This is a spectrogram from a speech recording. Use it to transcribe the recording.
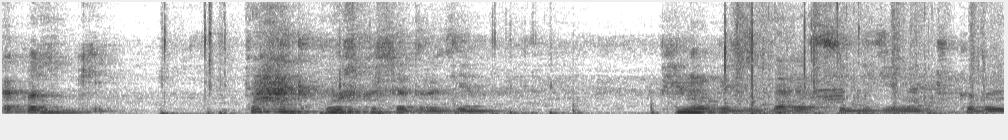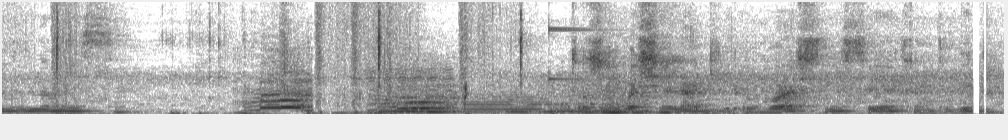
Albo zgi... Tak, w się odrodziłem. Nie mówię, że zaraz się widzimy, jak tylko dojdę na miejsce. To są właśnie lagi. O właśnie, to ekran, to wiem.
